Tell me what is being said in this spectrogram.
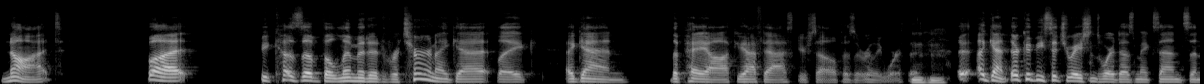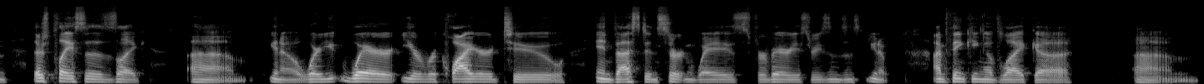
not. But because of the limited return I get, like again, the payoff, you have to ask yourself, is it really worth it? Mm-hmm. Again, there could be situations where it does make sense, and there's places like um, you know, where you where you're required to invest in certain ways for various reasons. And you know, I'm thinking of like uh um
